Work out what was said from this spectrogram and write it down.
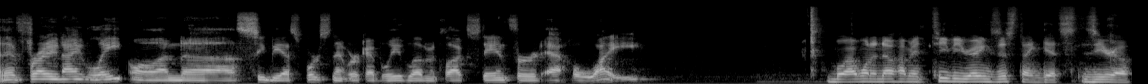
And then Friday night late on uh, CBS Sports Network, I believe, 11 o'clock, Stanford at Hawaii. Boy, I want to know how many TV ratings this thing gets. Zero.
